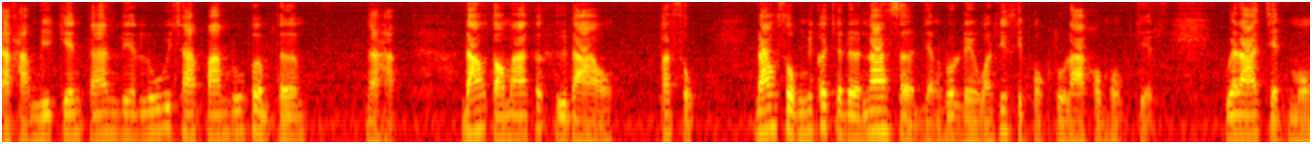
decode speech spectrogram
นะครับมีเกณฑ์การเรียนรู้วิชาความรู้เพิ่มเติมนะครับ ดาวต่อมาก็คือดาว พระศุกร์ดาวศุกร์นี่ก็จะเดินหน้าเสิร์ชอย่างรวดเร็ววันที่ 16 ตุลาคม 67 เวลา7โมง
